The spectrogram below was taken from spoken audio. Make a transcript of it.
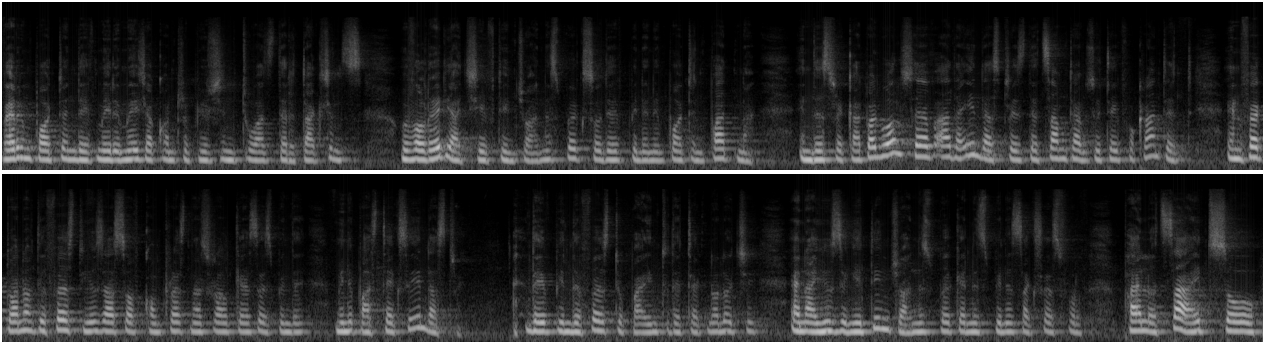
very important. They've made a major contribution towards the reductions we've already achieved in Johannesburg, so they've been an important partner in this regard. But we also have other industries that sometimes we take for granted. In fact, one of the first users of compressed natural gas has been the minibus taxi industry. They've been the first to buy into the technology and are using it in Johannesburg, and it's been a successful pilot site. So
